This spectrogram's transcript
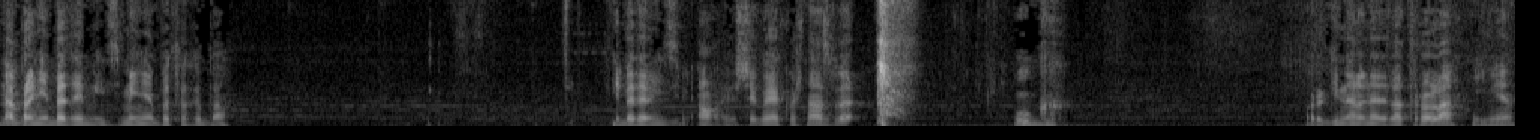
Dobra, nie będę nic zmieniać, bo to chyba... Nie będę nic zmieniać. O, jeszcze go jakoś nazwę. Ug. Oryginalne dla trolla imię?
